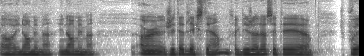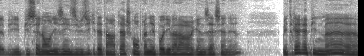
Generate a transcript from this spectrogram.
Oh, énormément, énormément. Un, j'étais de l'externe, fait que déjà là, c'était... Euh, puis, selon les individus qui étaient en place, je ne comprenais pas les valeurs organisationnelles. Mais très rapidement,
